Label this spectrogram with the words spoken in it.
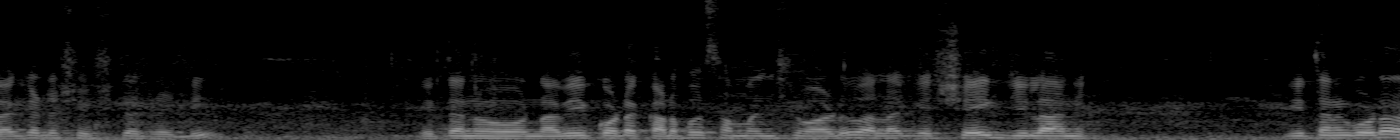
వెంకటశేషర్ రెడ్డి. ఇతను నవీకోట కడపకు సంబంధించిన వాడు అలాగే షేక్ జిలాని. ఇతను కూడా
